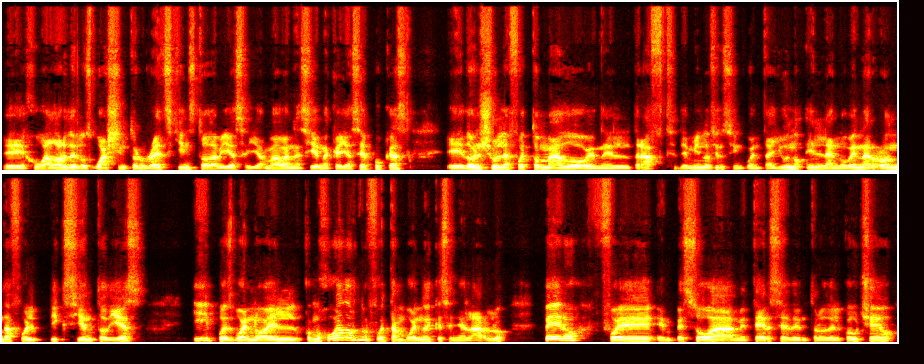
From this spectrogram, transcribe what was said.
eh, jugador de los Washington Redskins, todavía se llamaban así en aquellas épocas. Eh, Don Shula fue tomado en el draft de 1951, en la novena ronda fue el pick 110. Y pues bueno, él como jugador no fue tan bueno, hay que señalarlo pero fue, empezó a meterse dentro del cocheo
